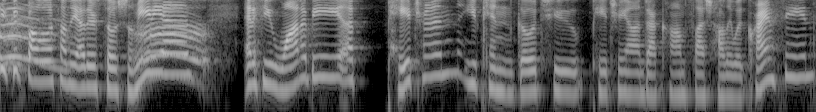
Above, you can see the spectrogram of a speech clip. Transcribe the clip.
you can follow us on the other social medias. And if you want to be a patron, you can go to patreon.com slash Hollywood Crime Scene.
